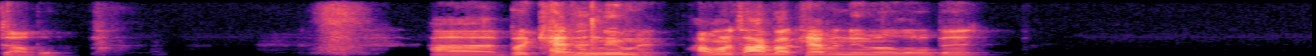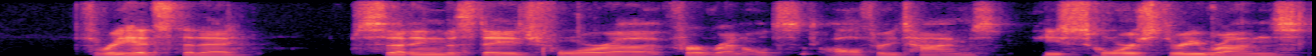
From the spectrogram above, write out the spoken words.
Double. Uh, but Kevin Newman, I want to talk about Kevin Newman a little bit. Three hits today, setting the stage for uh, for Reynolds all three times. He scores three runs.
